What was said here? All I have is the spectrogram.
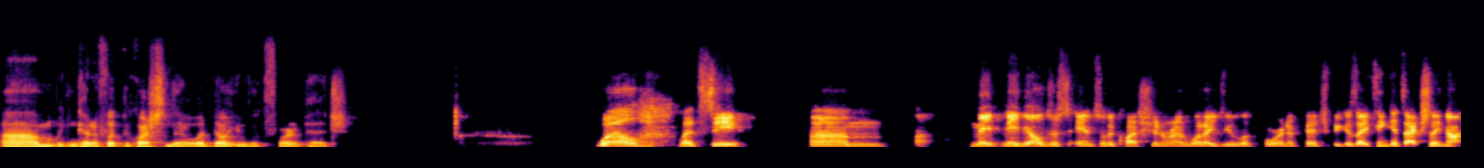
Um, we can kind of flip the question though. What don't you look for in a pitch? Well, let's see. Um, maybe, maybe I'll just answer the question around what I do look for in a pitch because I think it's actually not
